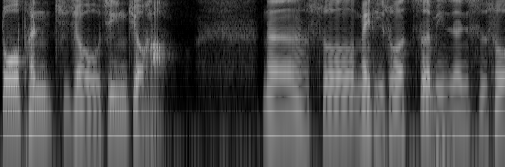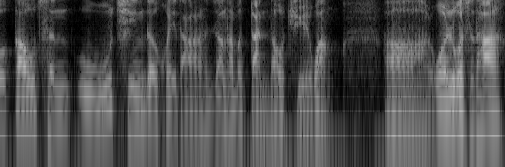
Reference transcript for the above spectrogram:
多喷酒精就好。那说媒体说这名人士说高层无情的回答让他们感到绝望啊！我如果是他，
